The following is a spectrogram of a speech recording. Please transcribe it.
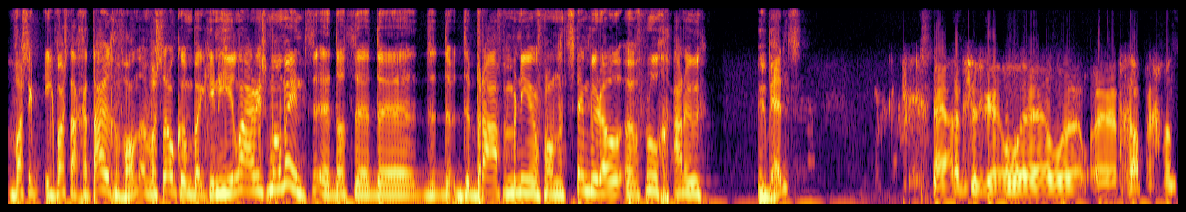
was ik, ik was daar getuige van. was ook een beetje een hilarisch moment. dat de, de, de, de brave meneer van het stembureau vroeg aan u... U bent? Nou ja, dat is natuurlijk heel, eh, heel eh, eh, grappig, want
